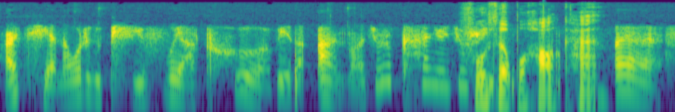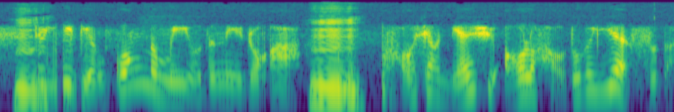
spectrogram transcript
而且呢，我这个皮肤呀特别的暗啊，就是看着就是肤色不好看。哎，嗯就一点光都没有的那种啊，嗯好像连续熬了好多个夜似的。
